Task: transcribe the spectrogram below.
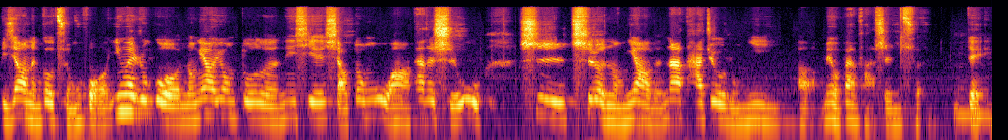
比较能够存活。因为如果农药用多了，那些小动物啊，它的食物是吃了农药的，那它就容易呃没有办法生存。对，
